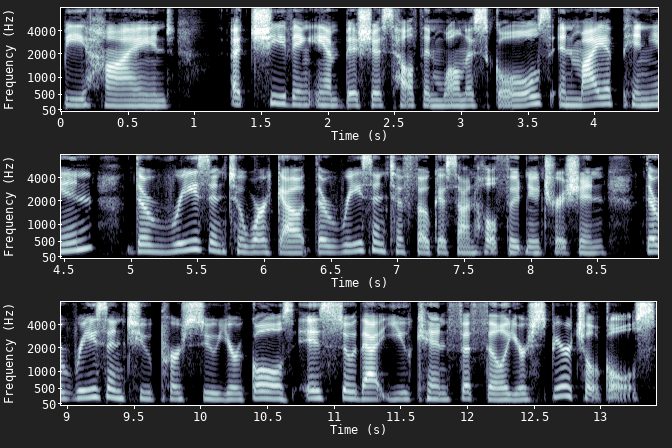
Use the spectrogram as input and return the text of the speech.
behind achieving ambitious health and wellness goals, in my opinion, the reason to work out, the reason to focus on whole food nutrition, the reason to pursue your goals is so that you can fulfill your spiritual goals.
